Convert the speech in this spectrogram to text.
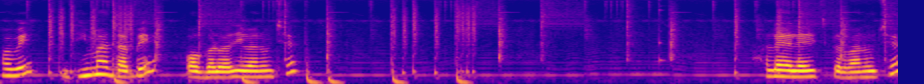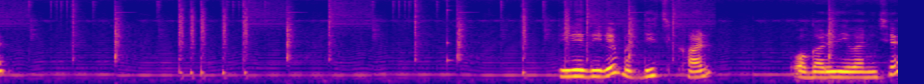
હવે ધીમા તાપે ઓગળવા દેવાનું છે. હલાઈ હલાઈ જ કરવાનું છે. ધીરે ધીરે બધી જ ખાંડ ઓગાળી દેવાની છે.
